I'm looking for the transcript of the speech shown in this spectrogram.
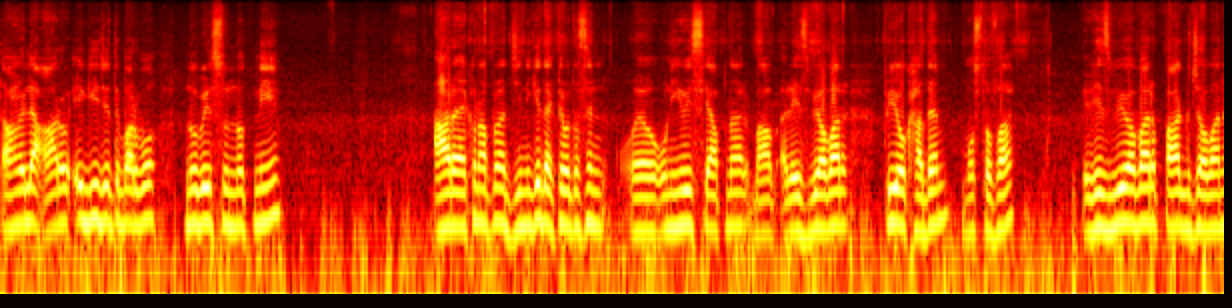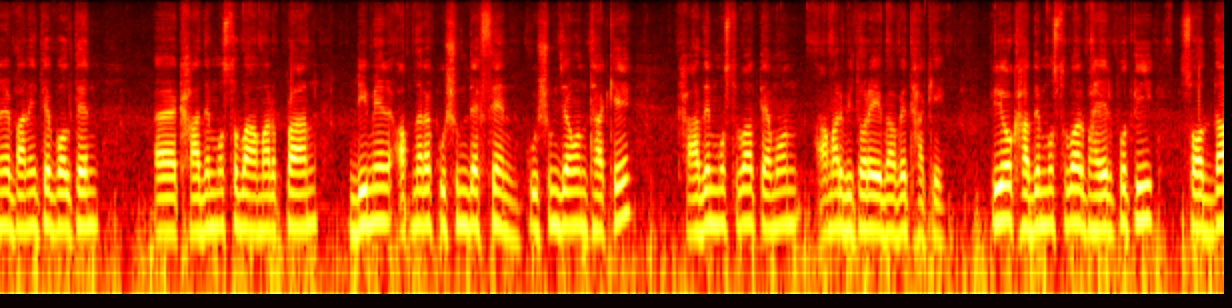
তাহলে আরও এগিয়ে যেতে পারব নবীর সুন্নত নিয়ে। আর এখন আপনারা যিনিকে দেখতে পাচ্ছেন উনি হয়েছে আপনার বাব- রেজবি বাবার প্রিয় খাদেম মোস্তফা। রেজবি বাবার পাক জবানের বাণীতে বলতেন খাদেম মোস্তফা আমার প্রাণ। ডিমের, আপনারা কুসুম দেখছেন, কুসুম যেমন থাকে, খাদেম মোস্তফা তেমন আমার ভিতরে এভাবে থাকে। প্রিয় খাদেম মোস্তফার ভাইয়ের প্রতি শ্রদ্ধা,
